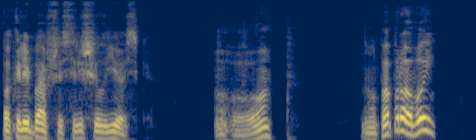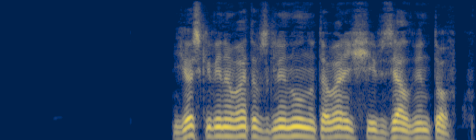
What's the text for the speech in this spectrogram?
поколебавшись, решил Йоська. — Ого! Ну, попробуй. Йоська виновато взглянул на товарища и взял винтовку.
